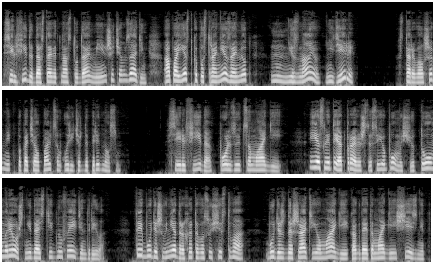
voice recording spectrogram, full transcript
Сильфида доставит нас туда меньше, чем за день, а поездка по стране займет, ну, не знаю, недели. Старый волшебник покачал пальцем у Ричарда перед носом. Сильфида пользуется магией. Если ты отправишься с ее помощью, то умрешь, не достигнув Эйдендрила. Ты будешь в недрах этого существа, будешь дышать ее магией, когда эта магия исчезнет,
